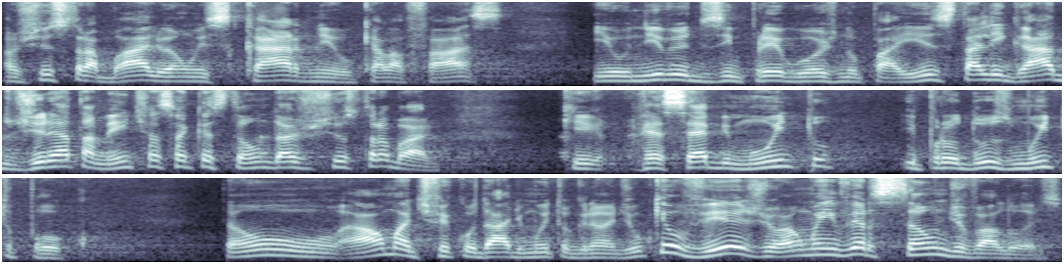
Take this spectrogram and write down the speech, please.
A Justiça do Trabalho é um escárnio que ela faz e o nível de desemprego hoje no país está ligado diretamente a essa questão da Justiça do Trabalho, que recebe muito e produz muito pouco. Então, há uma dificuldade muito grande. O que eu vejo é uma inversão de valores.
